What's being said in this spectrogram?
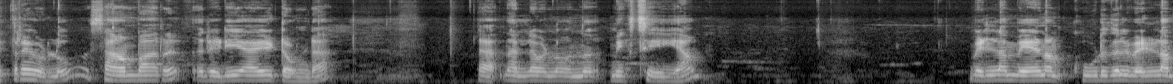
ഇത്രയേ ഉള്ളൂ. സാമ്പാർ റെഡിയായിട്ടുണ്ട് നല്ലവണ്ണം ഒന്ന് മിക്സ് ചെയ്യാം. വെള്ളം വേണം കൂടുതൽ വെള്ളം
